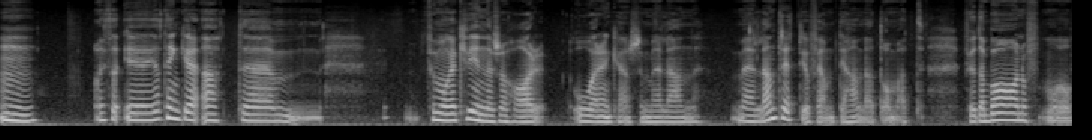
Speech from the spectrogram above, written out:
Mm. Alltså, eh, jag tänker att um, för många kvinnor så har åren kanske mellan, mellan 30 och 50 handlat om att föda barn och, och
